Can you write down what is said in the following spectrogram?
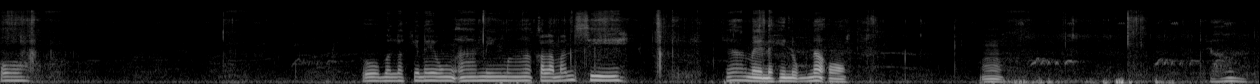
Oh. Oh, malaki na yung aming mga kalamansi. Yan, may nahinog na, oh. Mm. Yan.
